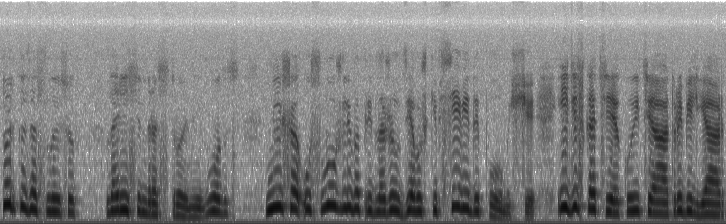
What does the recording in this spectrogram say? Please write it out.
только заслышав Ларисин расстроенный голос, Миша услужливо предложил девушке все виды помощи, и дискотеку, и театр, и бильярд,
